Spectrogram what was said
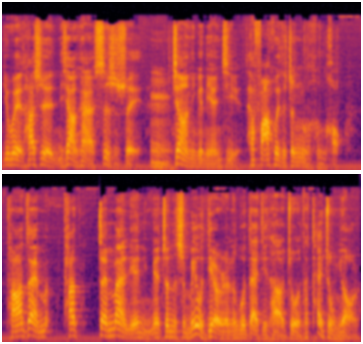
因为他是你想想看，四十岁，嗯，这样一个年纪，他发挥的真的很好。他在曼他在曼联里面真的是没有第二人能够代替他的作用，他太重要了。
